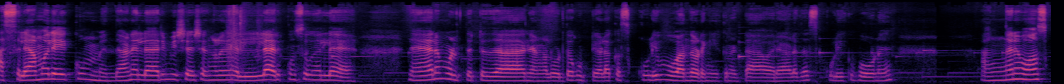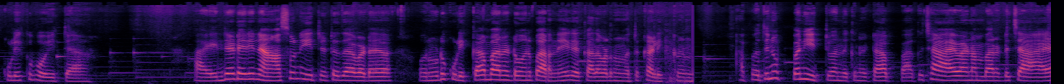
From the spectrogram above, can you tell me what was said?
അസ്സലാമലൈക്കും. എന്താണ് എല്ലാവരും വിശേഷങ്ങൾ എല്ലാവർക്കും സുഖമല്ലേ നേരം വെളുത്തിട്ടതാ. ഞങ്ങളിവിടുത്തെ കുട്ടികളൊക്കെ സ്കൂളിൽ പോകാൻ തുടങ്ങിയിരിക്കുന്നു കേട്ടാ ഒരാളിതാ സ്കൂളിലേക്ക് പോണ്. അങ്ങനെ പോകാൻ സ്കൂളിലേക്ക് പോയിട്ടാ. അതിന്റെ ഇടയിൽ നാസു നീറ്റിട്ട് ഇത് അവിടെ. ഓനോട് കുളിക്കാൻ പറഞ്ഞിട്ട് ഓന് പറഞ്ഞേ കേൾക്കാതെ അവിടെ നിന്നിട്ട് കളിക്കുന്നു അപ്പോൾ ഇതിന് ഉപ്പ നീറ്റ് വന്നിരിക്കുന്നു കേട്ടോ അപ്പാക്ക് ചായ വേണം പറഞ്ഞിട്ട് ചായ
